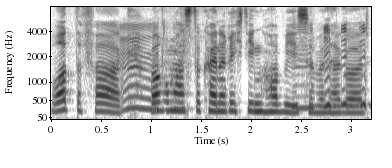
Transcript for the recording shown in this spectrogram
What the fuck? Mhm. Warum hast du keine richtigen Hobbys, Himmel, Herrgott?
